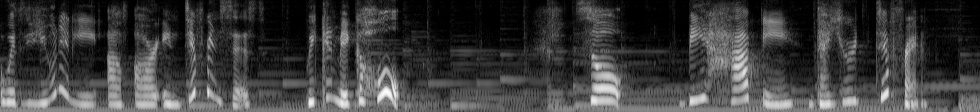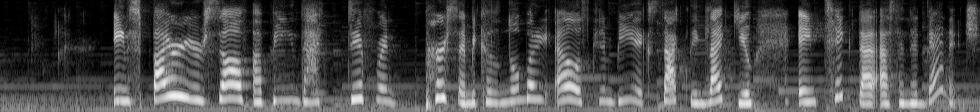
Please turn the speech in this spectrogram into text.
with unity of our indifferences we can make a whole. So be happy that you're different inspire yourself of being that different person because nobody else can be exactly like you and take that as an advantage.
